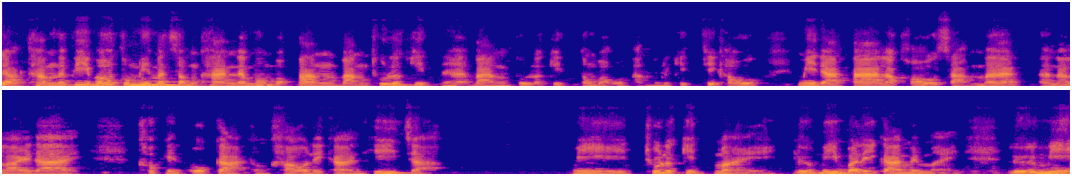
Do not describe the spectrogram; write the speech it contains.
อยากทำนะพี่เพราะตรงนี้มันสำคัญนะเพราะบางบางธุรกิจนะฮะบางธุรกิจต้องบอกว่าบางธุรกิจที่เขามี Data แล้วเขาสามารถ analyze ได้ เขาเห็นโอกาสของเขาในการที่จะมีธุรกิจใหม่ หรือมีบริการใหม่ ๆ หรือมี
